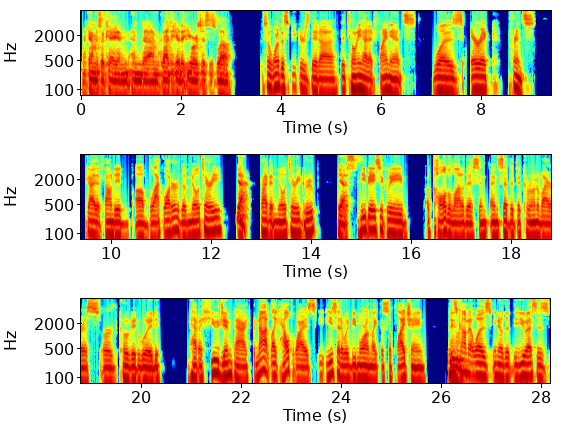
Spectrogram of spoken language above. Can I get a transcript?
my family's okay, and and uh, I'm glad to hear that yours is as well. So one of the speakers that uh, that Tony had at Finance was Erik Prince, guy that founded uh, Blackwater, the military, yeah, private military group. Yes, he basically called a lot of this and, and said that the coronavirus or COVID would have a huge impact, but not like health wise. He said it would be more on like the supply chain. But his mm-hmm. comment was, you know, that the US is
